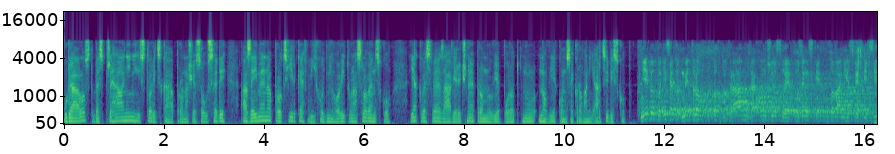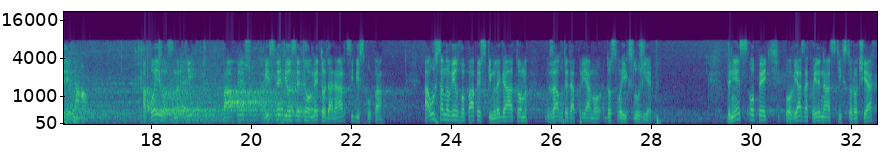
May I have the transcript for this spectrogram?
Událost bez přehánění historická pro naše sousedy a zejména pro církev východního ritu na Slovensku, jak ve své závěrečné promluvě podotknul nově konsekrovaný arcibiskup. Niekoľko desiatok metrov od tohto chrámu zakončil svoje pozemské putovanie svätý Cyril. No, no. A po jeho smrti pápež vysvetil svätého Metoda na arcibiskupa a ustanovil ho pápežským legátom, vzal ho teda priamo do svojich služieb. Dnes opäť po viac ako 11 storočiach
